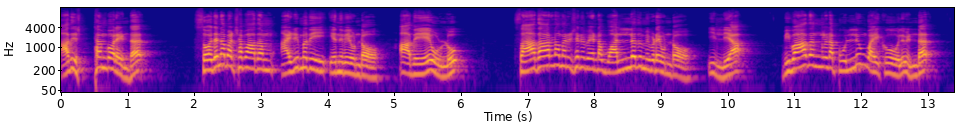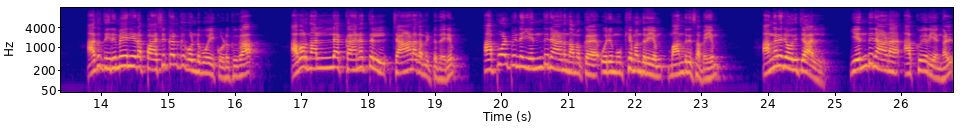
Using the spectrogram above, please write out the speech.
അതിഷ്ടം പോലെയുണ്ട്. സ്വജനപക്ഷപാതം അഴിമതി എന്നിവയുണ്ടോ? അതേ ഉള്ളൂ. സാധാരണ മനുഷ്യന് വേണ്ട വല്ലതും ഇവിടെ ഉണ്ടോ? ഇല്ല. വിവാദങ്ങളുടെ പുല്ലും വൈക്കോലും ഉണ്ട്. അത് തിരുമേനിയുടെ പശുക്കൾക്ക് കൊണ്ടുപോയി കൊടുക്കുക. അവർ നല്ല കനത്തിൽ ചാണകമിട്ട് തരും. അപ്പോൾ പിന്നെ എന്തിനാണ് നമുക്ക് ഒരു മുഖ്യമന്ത്രിയും മന്ത്രിസഭയും? അങ്ങനെ ചോദിച്ചാൽ എന്തിനാണ് അക്വേറിയങ്ങൾ?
